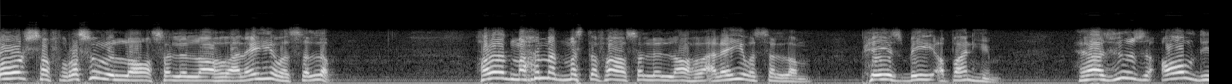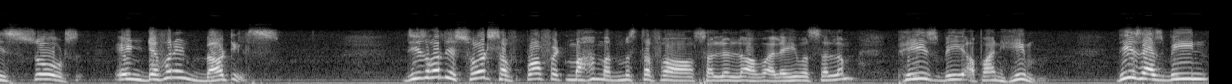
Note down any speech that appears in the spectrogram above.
source of Rasulullah sallallahu alayhi wasallam. Hazrat Muhammad Mustafa sallallahu alayhi wasallam, peace be upon him, has used all these swords in different battles. These are the swords of Prophet Muhammad Mustafa sallallahu alayhi wasallam, peace be upon him. This has been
